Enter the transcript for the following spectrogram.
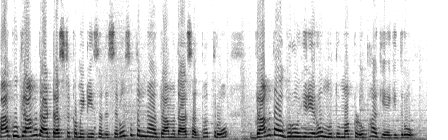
ಹಾಗೂ ಗ್ರಾಮದ ಟ್ರಸ್ಟ್ ಕಮಿಟಿ ಸದಸ್ಯರು ಸುತ್ತಲಿನ ಗ್ರಾಮದ ಸದ್ಭಕ್ತರು, ಗ್ರಾಮದ ಗುರು ಹಿರಿಯರು, ಮುದ್ದು ಮಕ್ಕಳು ಭಾಗಿಯಾಗಿದ್ದರು.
